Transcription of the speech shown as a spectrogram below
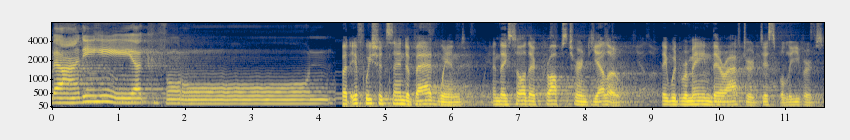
بعده يكفرون But if we should send a bad wind, and they saw their crops turned yellow, they would remain thereafter disbelievers.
